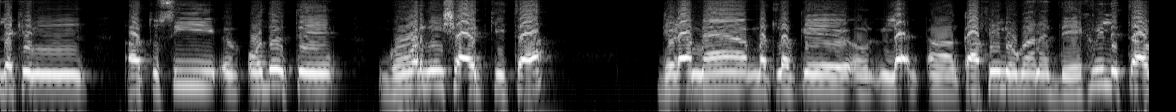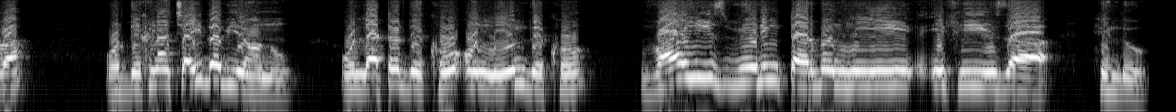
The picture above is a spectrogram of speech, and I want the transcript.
ਲੇਕਿਨ ਤੁਸੀਂ ਉਹਦੇ ਉੱਤੇ ਗੌਰ ਨਹੀਂ ਸ਼ਾਇਦ ਕੀਤਾ, ਜਿਹੜਾ ਮੈਂ ਮਤਲਬ ਕਿ ਲੈ- ਕਾਫੀ ਲੋਕਾਂ ਨੇ ਦੇਖ ਵੀ ਲਿੱਤਾ ਵਾ, ਔਰ ਦੇਖਣਾ ਚਾਹੀਦਾ ਵੀ ਆ ਉਹਨੂੰ। ਉਹ ਲੈਟਰ ਦੇਖੋ, ਉਹ ਨੇਮ ਦੇਖੋ। Why he is wearing turban he if he is a Hindu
